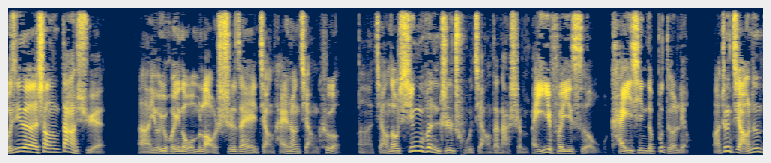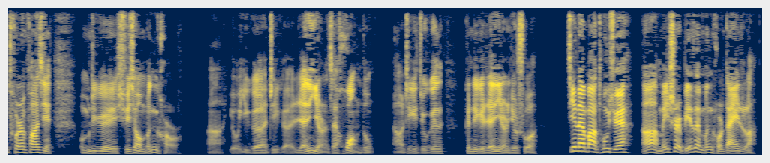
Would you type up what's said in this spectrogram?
我记得上大学啊，有一回呢，我们老师在讲台上讲课啊，讲到兴奋之处，讲的那是眉飞色舞，开心的不得了啊。正讲着呢，突然发现我们这个学校门口啊，有一个这个人影在晃动，然后这个就跟跟这个人影就说：“进来吧，同学啊，没事别在门口待着了。”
